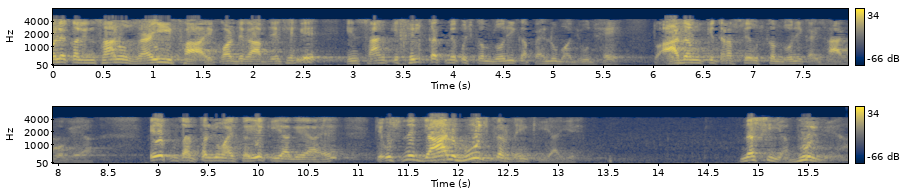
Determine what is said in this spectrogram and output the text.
खोले कल इंसान ज़यीफा एक और जगह आप देखेंगे, इंसान की खिलकत में कुछ कमज़ोरी का पहलू मौजूद है। तो आदम की तरफ़ से उस कमज़ोरी का इजहार हो गया। एक तर्जुमा इसका यह किया गया है कि उसने जानबूझ कर नहीं किया ये। नसिया भूल गया।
